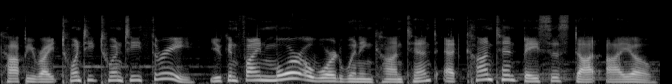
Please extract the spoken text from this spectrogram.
Copyright 2023. You can find more award winning content at contentbasis.io.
